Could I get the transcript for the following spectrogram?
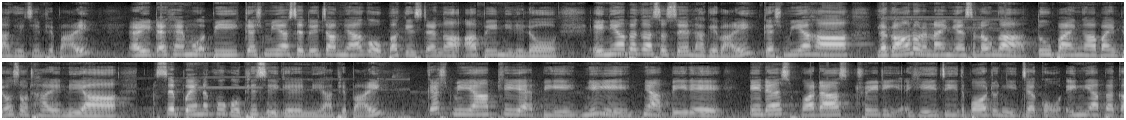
လာခဲ့ခြင်းဖြစ်ပါတယ်။အဲဒီတိုက်ခိုက်မှုအပြီးကက်ရှမီးယားစစ်သွေးကြောင်များကိုပါကစ္စတန်ကအားပေးနေတယ်လို့အိန္ဒိယဘက်ကဆွဆွဲလာခဲ့ပါတယ်ကက်ရှမီးယားဟာ၎င်းတို့နိုင်ငံစလုံးကသူပိုင်ငါပိုင်ပြောဆိုထားတဲ့နေရာစစ်ပွဲနှစ်ခုကိုဖြစ်စေခဲ့တဲ့နေရာဖြစ်ပါတယ် ကက်ရှမီးယားဖြစ်ရပြီးမြစ်ရည်မျှပေးတဲ့ Indus Waters Treaty အရေးကြီးသဘောတူညီချက်ကိုအိန္ဒိယဘက်က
